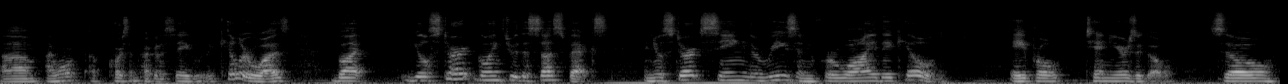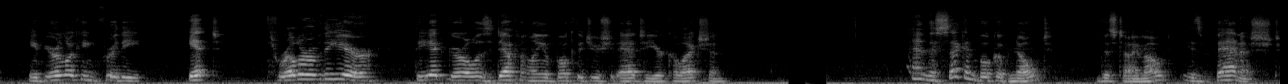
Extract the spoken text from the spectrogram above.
Um, I won't, of course, I'm not going to say who the killer was, but you'll start going through the suspects and you'll start seeing the reason for why they killed April 10 years ago. So if you're looking for the It thriller of the year, The It Girl is definitely a book that you should add to your collection. And the second book of note, this time out, is Vanished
